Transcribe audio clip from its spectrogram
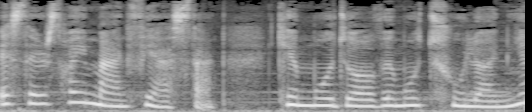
استرس های منفی هستند که مداوم و طولانی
